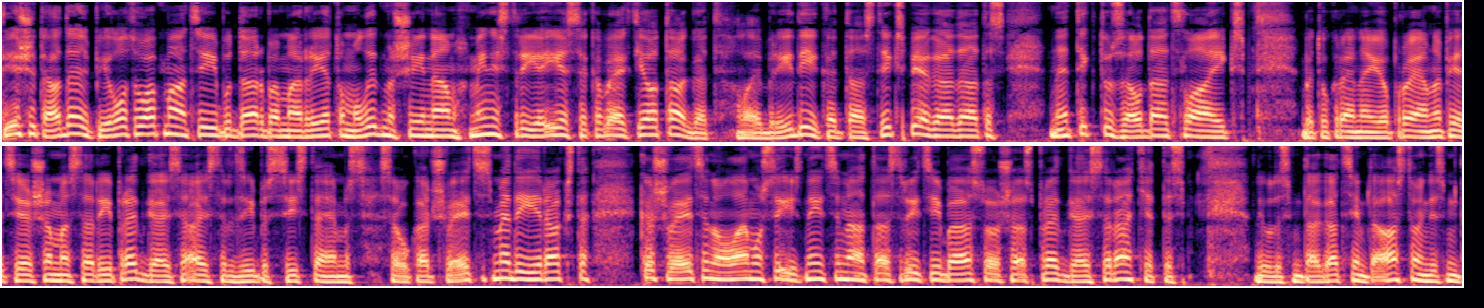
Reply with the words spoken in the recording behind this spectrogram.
Tieši tādēļ pilotu apmācību darbam ar rietumu lidmašīnām ministrija iesaka veikt jau tagad, lai brīdī, kad tās tiks piegādātas, netiktu zaudēts laiks, bet Ukrainai joprojām nepieciešamas arī pretgaisa aizsardzības sistēmas. Savukārt Šveic Šveices mediji raksta, ka Šveice nolēmusi iznīcināt tās rīcībā esošās pretgaisa raķetes. 20. gadsimta 80.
